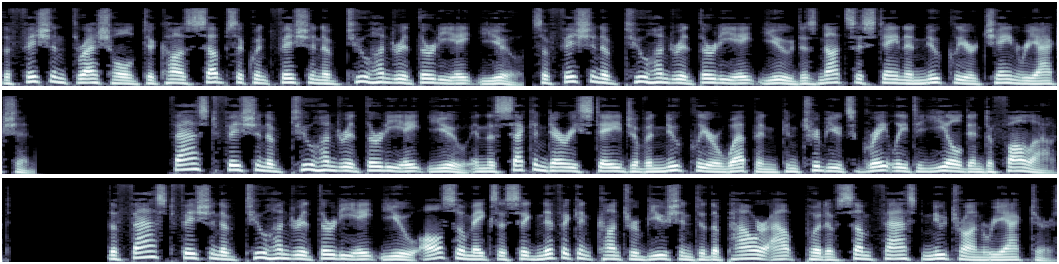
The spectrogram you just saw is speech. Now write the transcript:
the fission threshold to cause subsequent fission of 238 U, so fission of 238 U does not sustain a nuclear chain reaction. Fast fission of 238 U in the secondary stage of a nuclear weapon contributes greatly to yield and to fallout. The fast fission of 238U also makes a significant contribution to the power output of some fast neutron reactors.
